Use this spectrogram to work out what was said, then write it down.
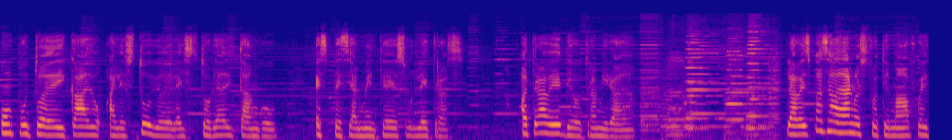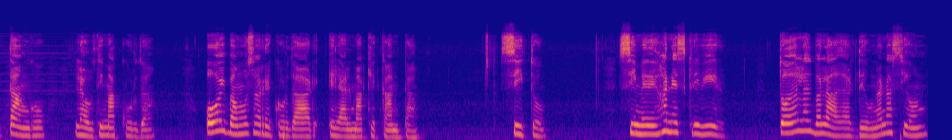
un punto dedicado al estudio de la historia del tango, especialmente de sus letras, a través de otra mirada. La vez pasada nuestro tema fue el tango, la última curda. Hoy vamos a recordar el alma que canta. Cito, si me dejan escribir todas las baladas de una nación,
